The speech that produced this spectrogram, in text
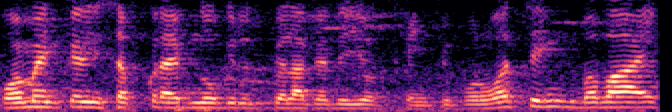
કોમેન્ટ કરીને સબસ્ક્રાઈબ ન કર્યું પહેલાં કરી દેજો. Thank you for watching bye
